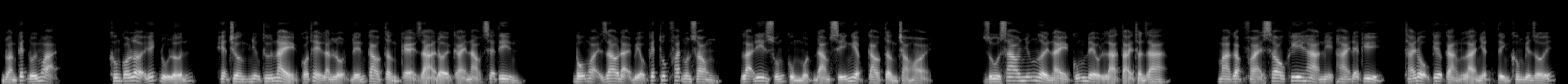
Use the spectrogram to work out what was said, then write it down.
đoàn kết đối ngoại. Không có lợi ích đủ lớn, hiện trường những thứ này có thể lăn lộn đến cao tầng kẻ già đời cái nào sẽ tin bộ ngoại giao đại biểu kết thúc phát ngôn xong lại đi xuống cùng một đám xí nghiệp cao tầng chào hỏi dù sao những người này cũng đều là tài thần gia mà gặp phải sau khi hạ nghị hái đệ kỳ thái độ kia càng là nhiệt tình không biên giới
